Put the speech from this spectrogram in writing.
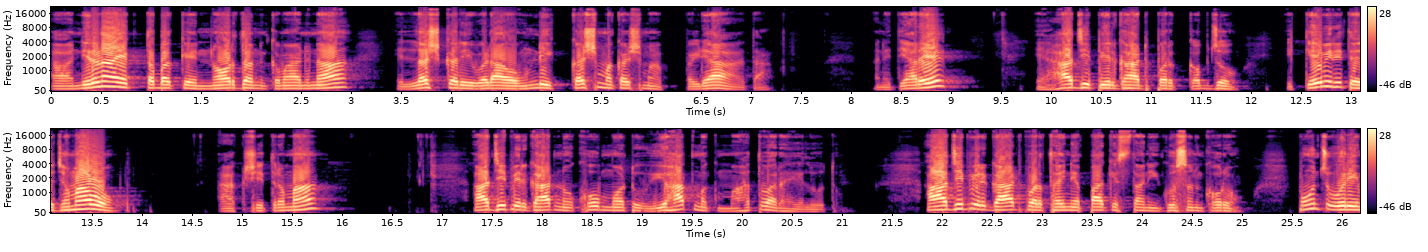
આ નિર્ણાયક તબક્કે નોર્ધન કમાન્ડના એ લશ્કરી વડાઓ ઊંડી કશ્મકશમાં પડ્યા હતા. અને ત્યારે એ હાજી પીરઘાટ પર કબજો એ કેવી રીતે જમાવો? આ ક્ષેત્રમાં હાજીપીર ઘાટનું ખૂબ મોટું વ્યૂહાત્મક મહત્વ રહેલું હતું. હાજીપીર ઘાટ પર થઈને પાકિસ્તાની ઘૂસણખોરો પૂંચ ઉરી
